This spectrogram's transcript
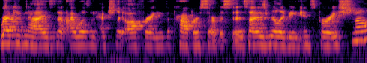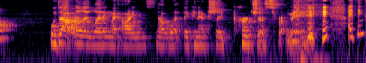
recognize that I wasn't actually offering the proper services. I was really being inspirational without really letting my audience know what they can actually purchase from me. I think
